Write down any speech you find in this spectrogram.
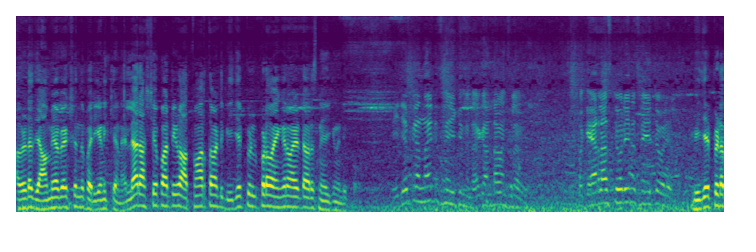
അവരുടെ ജാമ്യാപേക്ഷ എന്ന് പരിഗണിക്കുകയാണ്. എല്ലാ രാഷ്ട്രീയ പാർട്ടികളും ആത്മാർത്ഥമായിട്ട് ബി ജെ പി ഉൾപ്പെടെ ഭയങ്കരമായിട്ട് അവരെ സ്നേഹിക്കുന്നുണ്ട് ഇപ്പോൾ. ബി ജെ പി നന്നായിട്ട് സ്നേഹിക്കുന്നുണ്ട്. അത് കണ്ടാൽ മനസ്സിലാവും. ഇപ്പൊ കേരള സ്റ്റോറിനെ സ്നേഹിച്ച പോലെയല്ല. ബി ജെ പിയുടെ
